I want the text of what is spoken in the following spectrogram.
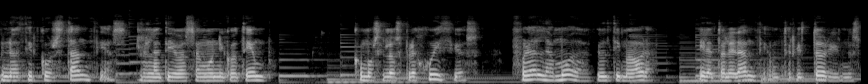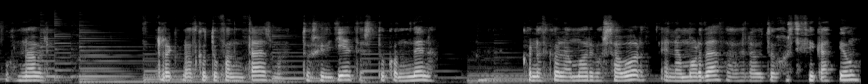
y no circunstancias relativas a un único tiempo, como si los prejuicios fueran la moda de última hora y la tolerancia un territorio inexpugnable. Reconozco tu fantasma, tus grilletes, tu condena. Conozco el amargo sabor en la mordaza de la autojustificación.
